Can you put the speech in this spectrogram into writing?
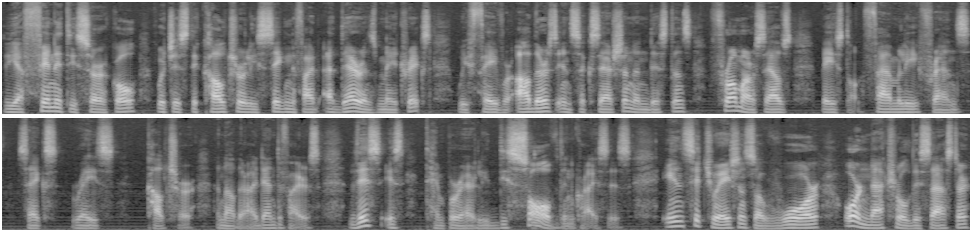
the affinity circle, which is the culturally signified adherence matrix, we favor others in succession and distance from ourselves based on family, friends, sex, race, culture, and other identifiers. This is temporarily dissolved in crisis. In situations of war or natural disaster,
